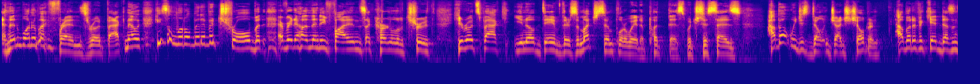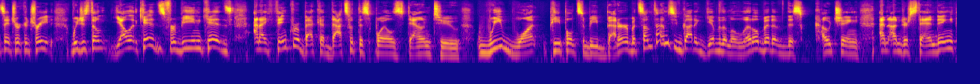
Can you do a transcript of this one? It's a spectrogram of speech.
And then one of my friends wrote back. Now, he's a little bit of a troll, but every now and then he finds a kernel of truth. He wrote back, You know, Dave, there's a much simpler way to put this, which just says, how about we just don't judge children? How about if a kid doesn't say trick or treat, we just don't yell at kids for being kids? And I think, Rebecca, that's what this boils down to. We want people to be better, but sometimes you've got to give them a little bit of this coaching and understanding.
